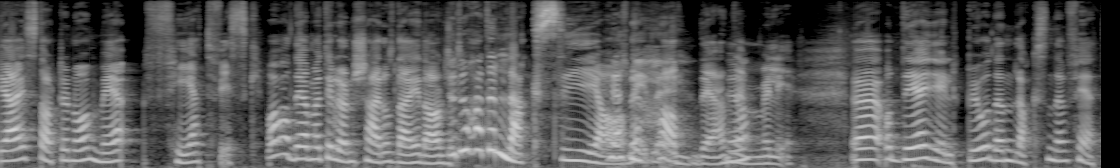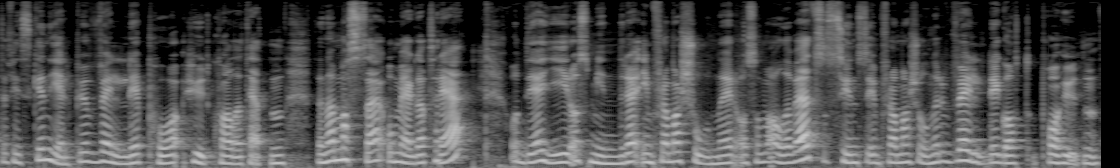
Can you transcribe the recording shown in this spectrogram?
Jeg starter nå med fet fisk. Hva hadde jeg med til lunsj her hos deg i dag? Du, du hadde laks. Ja, Helt det nydelig. hadde jeg Ja. nemlig. Eh, og det hjelper jo, den laksen, den fete fisken, hjelper jo veldig på hudkvaliteten. Den har masse omega-3, og det gir oss mindre inflammasjoner. Og som alle vet, så syns inflammasjoner veldig godt på huden.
